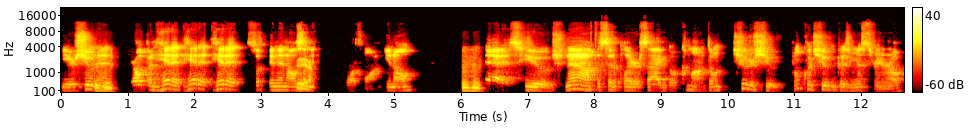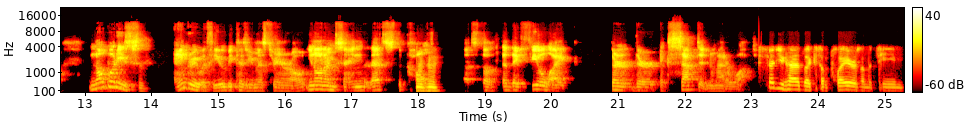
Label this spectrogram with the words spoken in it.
You're shooting mm-hmm. it. you're open, hit it, hit it, hit it, so, and then all of a sudden, Yeah. fourth one. You know, Mm-hmm. that is huge. Now I have to sit a player aside and go, come on, don't shoot or shoot. Don't quit shooting because you missed three in a row. Nobody's Hmm. angry with you because you missed three in a row. You know what I'm saying? That's the cult. Mm-hmm. That's the that they feel like they're they're accepted no matter what. You said you had like some players on the team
